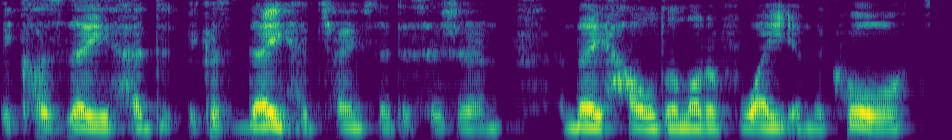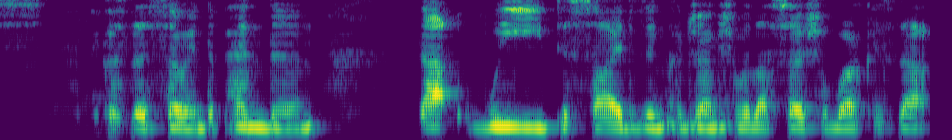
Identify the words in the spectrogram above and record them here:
because they had because they had changed their decision and they hold a lot of weight in the courts because they're so independent, that we decided in conjunction with our social workers that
